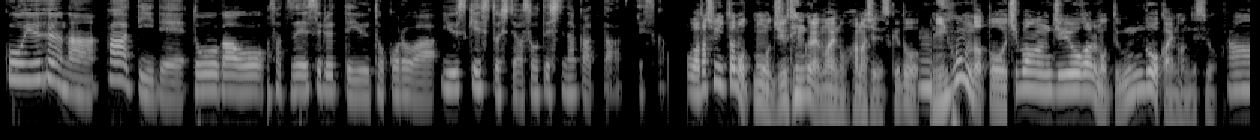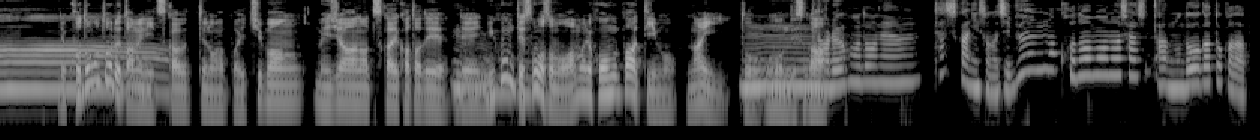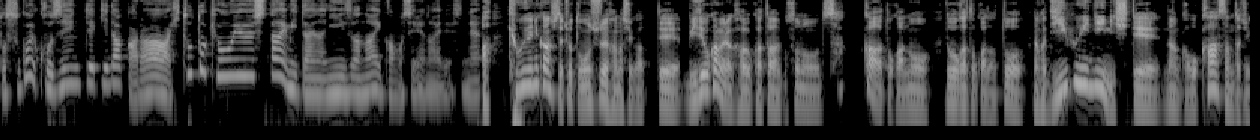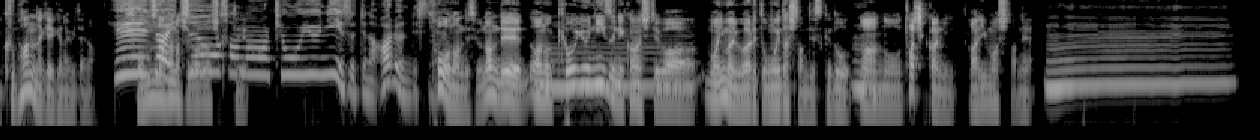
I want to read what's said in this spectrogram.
こういう風なパーティーで動画を撮影するっていうところは、ユースケースとしては想定してなかったですか？私にいたのもう10年ぐらい前の話ですけど、うん日本だと一番需要があるのって運動会なんですよ。で、子供取るために使うっていうのはやっぱ一番メジャーな使い方で、で、うんうんうんうん日本ってそもそもあんまりホームパーティーもないと思うんですが、なるほどね。確かにその自分の子供の写真、あの動画とかだとすごい個人的だから、人と共有したいみたいなニーズはないかもしれないですね。あ、共有に関してはちょっと面白い話があって、ビデオカメラ買う方、そのサッカーとかの動画とかだと、なんか DVD にして、なんかお母さんたちに配んなきゃいけないみたいな。へえ、そんな話があるらしくてその共有ニーズってのはあるんですね。そうなんですよ。なんで、あの、うん共有ニーズに関しては、まあ今言われて思い出したんですけど、うんあの、確かにありましたね。うーん。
